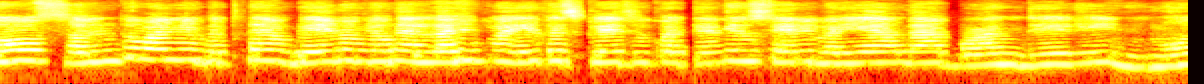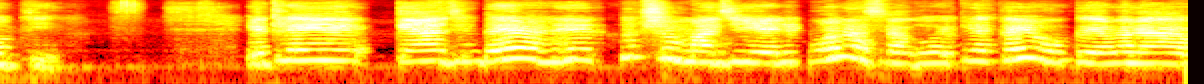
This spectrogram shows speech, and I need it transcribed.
તો સંતો અને બધા લાઈફમાં એક જ પ્લેસ ઉપર તે દિવસે એની મર્યાદા બાંધેલી નહોતી. એટલે ત્યાં જ ગયા ને પૂછ્યું માજી એની કોના સાધુ એટલે કહ્યું કે, અમારા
